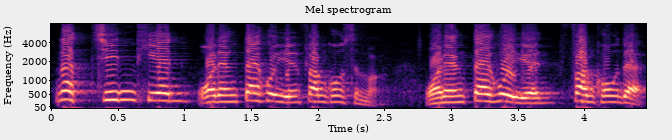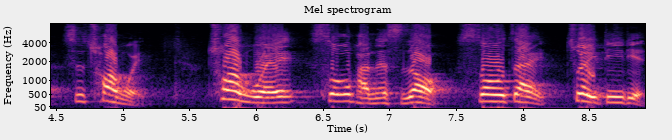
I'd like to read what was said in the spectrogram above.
那今天王良带会员放空什么？王良带会员放空的是创维，创维收盘的时候收在最低点。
